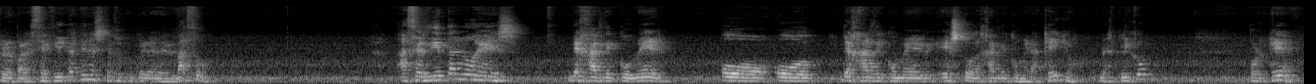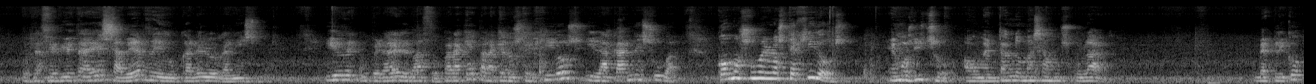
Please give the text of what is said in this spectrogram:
pero para hacer dieta tienes que recuperar el bazo. Hacer dieta no es dejar de comer o, dejar de comer esto dejar de comer aquello. ¿Me explico? ¿Por qué? Porque hacer dieta es saber reeducar el organismo y recuperar el bazo. ¿Para qué? Para que los tejidos y la carne suban. ¿Cómo suben los tejidos? Hemos dicho, aumentando masa muscular. ¿Me explico?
